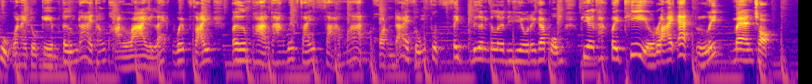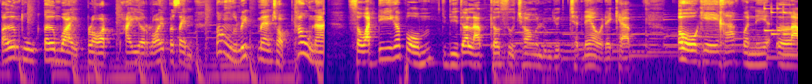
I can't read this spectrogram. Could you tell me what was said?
ถูกกว่าในตัวเกม เติมได้ทั้งผ่านไลน์และเว็บไซต์ เติมผ่านทางเว็บไซต์สามารถผ่อนได้สูงสุด 10 เดือนกันเลยทีเดียวนะครับผมเพียงทักไปที่ Line แอด r i t Man Shop เติมถูกเติมไวปลอดภัย100%ต้อง r i t Man Shop เท่านั้น สวัสดีครับผมยินดีต้อนรับเข้าสู่ช่องลุงยุทธชาแนลนะครับ โอเคครับวันนี้เรา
